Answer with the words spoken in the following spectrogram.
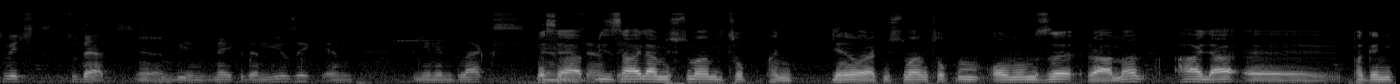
switched to that, Yeah. being naked and music and being in blacks. Mesela biz hala Müslüman bir top hani genel olarak Müslüman bir toplum olmamıza rağmen hala e, paganik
